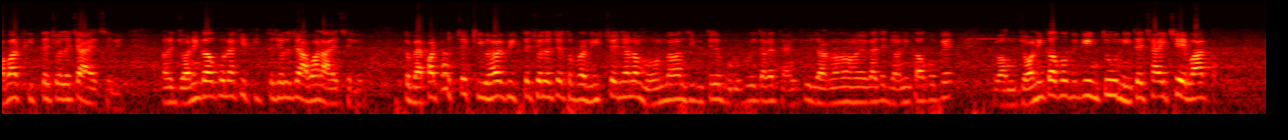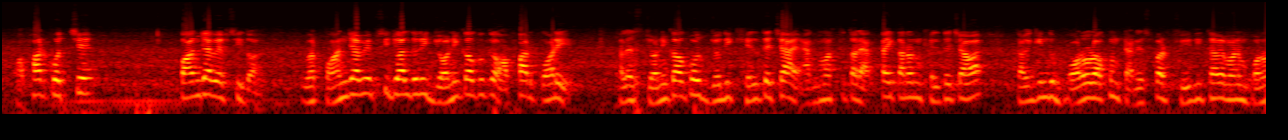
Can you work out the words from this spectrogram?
আবার ফিরতে চলেছে আইএসএলে। মানে জনি কাউকু নাকি ফিরতে চলেছে আবার আইএসএলে। তো ব্যাপারটা হচ্ছে, কীভাবে ফিরতে চলেছে তোমরা নিশ্চয়ই জানো। মোহনবাগান জিবি থেকে পুরোপুরি তাকে থ্যাংক ইউ জানানো হয়ে গেছে জনি কাউকুকে এবং জনি কাউকুকে কিন্তু নিতে চাইছে, এবার অফার করছে পাঞ্জাব এফসি দল। এবার পাঞ্জাব এফসি দল যদি জনি কাউকুকে অফার করে তাহলে জনি কাউকু যদি খেলতে চায়, একমাত্র তার একটাই কারণ খেলতে চাওয়া, তাকে কিন্তু বড় রকম ট্রান্সফার ফি দিতে হবে মানে বড়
